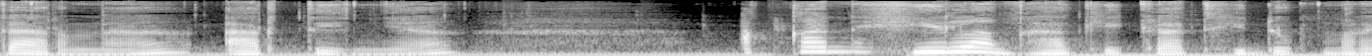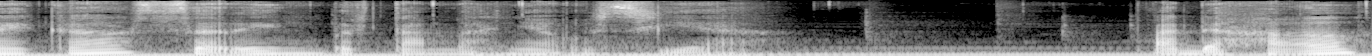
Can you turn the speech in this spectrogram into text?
karena artinya akan hilang hakikat hidup mereka sering bertambahnya usia. Padahal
